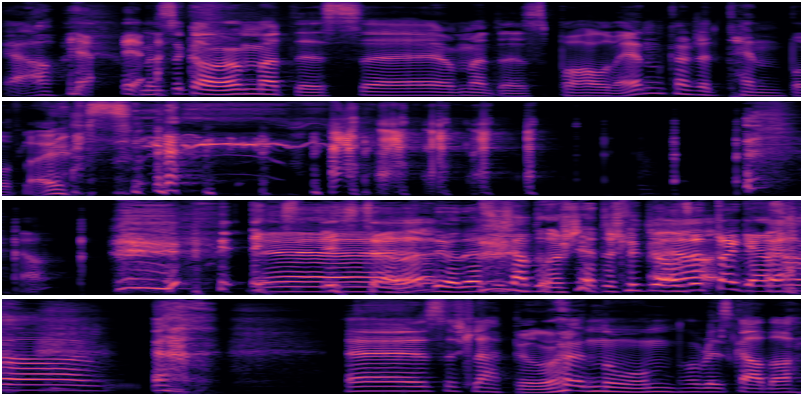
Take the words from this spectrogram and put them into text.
Ja. ja, ja. Men så kan vi møtes, uh, møtes på halvveien. Kanskje ten på flyers. Ja. Det, det er jo det som kommer til å skje til slutt uansett, tenker jeg. Så eh, så slipper jo noen å bli skada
